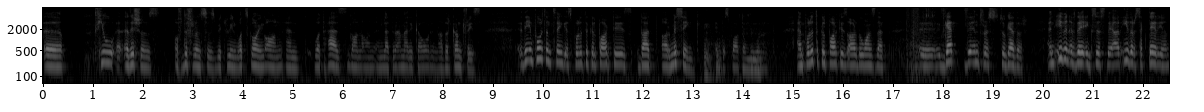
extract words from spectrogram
uh, few additions of differences between what's going on and what has gone on in Latin America or in other countries. The important thing is political parties that are missing in this part of the world. And political parties are the ones that uh, get the interests together. And even if they exist, they are either sectarian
